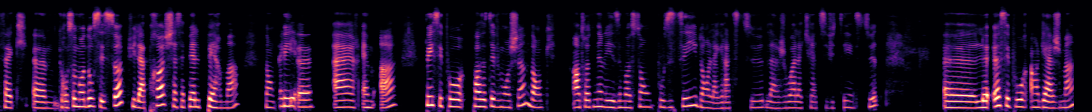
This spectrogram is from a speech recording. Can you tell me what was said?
Fait que, euh, grosso modo, c'est ça. Puis l'approche, ça s'appelle PERMA. Donc, P-E-R-M-A. P, c'est pour Positive Emotion. Donc, entretenir les émotions positives, dont la gratitude, la joie, la créativité, ainsi de suite. Euh, le E, c'est pour engagement,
